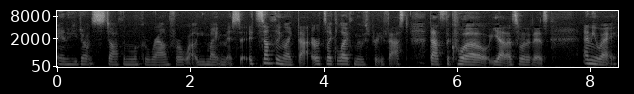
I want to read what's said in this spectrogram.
and if you don't stop and look around for a while, you might miss it. It's something like that. Or it's like life moves pretty fast. That's the quote. Yeah, that's what it is. Anyway,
